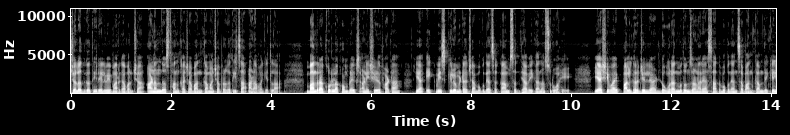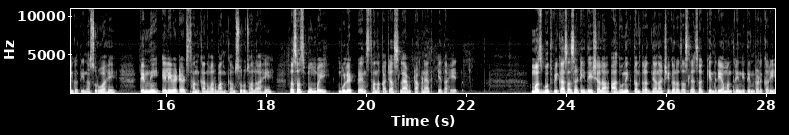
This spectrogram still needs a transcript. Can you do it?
जलदगती रेल्वे मार्गावरच्या आनंद स्थानकाच्या बांधकामाच्या प्रगतीचा आढावा घेतला. बांद्रा कुर्ला कॉम्प्लेक्स आणि शिळफाटा या एकवीस किलोमीटरच्या बोगद्याचं काम सध्या वेगानं सुरू आहे. याशिवाय पालघर जिल्ह्यात डोंगरांमधून जाणाऱ्या सात बोगद्यांचं बांधकाम देखील गतीनं सुरू आहे. तिन्ही एलिव्हेटेड स्थानकांवर बांधकाम सुरू झालं आहे. तसंच मुंबई बुलेट ट्रेन स्थानकाच्या स्लॅब टाकण्यात येत आहेत. मजबूत विकासासाठी देशाला आधुनिक तंत्रज्ञानाची गरज असल्याचं केंद्रीय मंत्री नितीन गडकरी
